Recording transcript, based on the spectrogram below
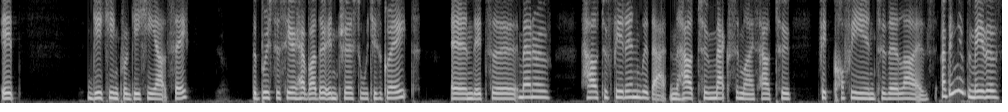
it's geeking for geeking out's sake. The baristas here have other interests, which is great. And it's a matter of how to fit in with that and how to maximize, how to fit coffee into their lives. I think it's made us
